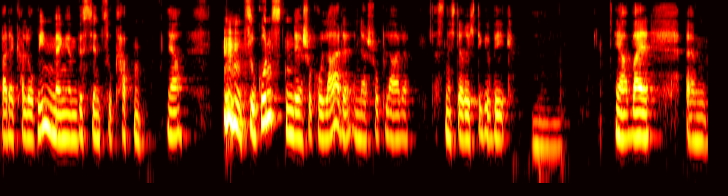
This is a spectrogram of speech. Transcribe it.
bei der Kalorienmenge ein bisschen zu kappen. Ja? Zugunsten der Schokolade in der Schublade. Das ist nicht der richtige Weg. Ja, weil ähm,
